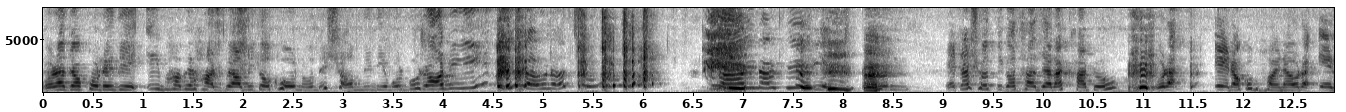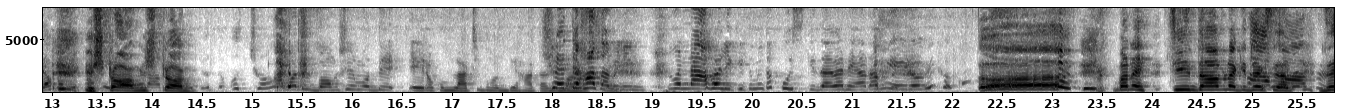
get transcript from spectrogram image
ওরা যখন এই যে এইভাবে হাঁটবে আমি তখন ওদের সামনে দিয়ে বলব রানী কেমন আছো? এটা সত্যি কথা যারা খাটো ওরা এরকম হয় না ওরা এরকম Strong, strong. বংশের মধ্যে এরকম লাঠি ভর দিয়ে হাঁটার সে মানুষ যাবে তোমার না হলে কি তুমি তো কুচকি যাবে না? আর আমি এইরকমই মানে চিন্তা ভাবনা কি দেখছেন? যে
